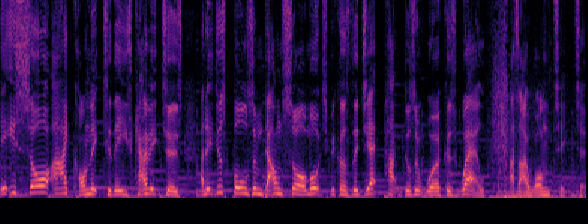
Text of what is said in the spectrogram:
It is so iconic to these characters, and it just pulls them down so much because the jetpack doesn't work as well as I want it to.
